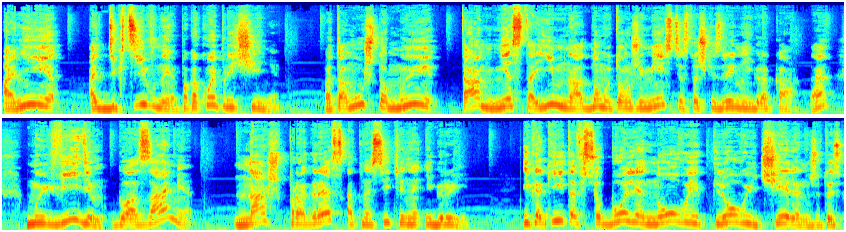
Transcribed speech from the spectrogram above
они аддиктивны по какой причине? Потому что мы там не стоим на одном и том же месте с точки зрения игрока. Да? Мы видим глазами наш прогресс относительно игры. И какие-то все более новые, клевые челленджи. То есть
